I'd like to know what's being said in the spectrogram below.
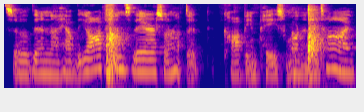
So then I have the options there, so I don't have to copy and paste one at a time.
